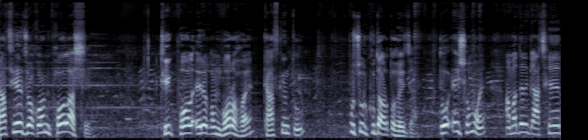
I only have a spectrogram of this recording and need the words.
গাছে যখন ফল আসে, ঠিক ফল এরকম বড় হয়, গাছ কিন্তু প্রচুর ক্ষুধার্ত হয়ে যায়। তো এই সময় আমাদের গাছের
